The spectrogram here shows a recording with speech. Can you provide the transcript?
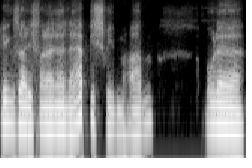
gegenseitig voneinander abgeschrieben haben oder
